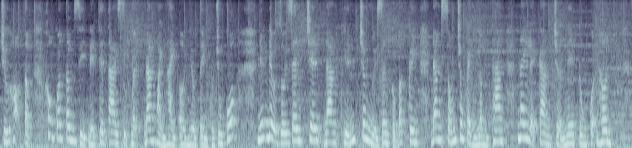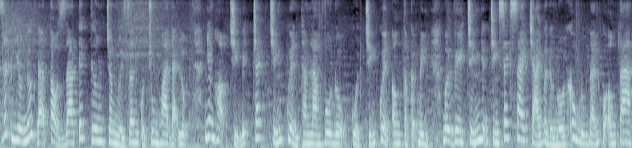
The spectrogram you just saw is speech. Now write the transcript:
chứ họ Tập không quan tâm gì đến thiên tai dịch bệnh đang hoành hành ở nhiều tỉnh của Trung Quốc. Những điều dối ren trên đang khiến cho người dân của Bắc Kinh đang sống trong cảnh lầm than nay lại càng trở nên túng quẫn hơn. Rất nhiều nước đã tỏ ra tiếc thương cho người dân của Trung Hoa đại lục, nhưng họ chỉ biết trách chính quyền tham lam vô độ của chính quyền ông Tập Cận Bình, bởi vì chính những chính sách sai trái và đường lối không đúng đắn của ông ta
